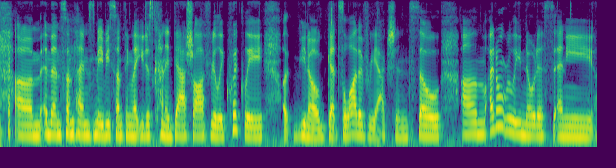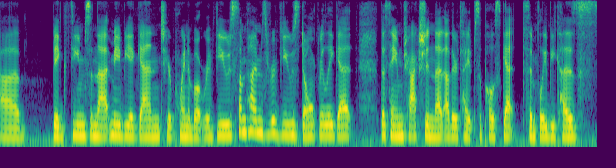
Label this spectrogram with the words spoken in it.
um, and then sometimes maybe something that you just kind of dash off really quickly, uh, you know, gets a lot of reaction. So um, I don't really notice any. Uh, big themes in that. Maybe again, to your point about reviews, sometimes reviews don't really get the same traction that other types of posts get simply because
